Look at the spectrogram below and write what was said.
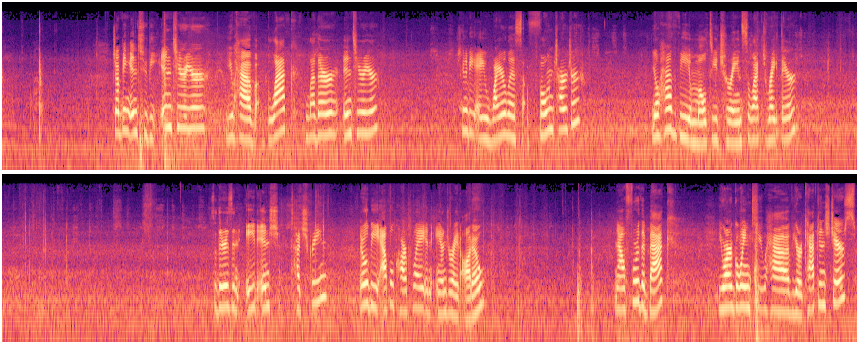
Jumping into the interior, you have black leather interior. There's going to be a wireless phone charger. You'll have the multi-terrain select right there. So there is an 8-inch touchscreen there will be Apple CarPlay and Android Auto. Now for the back, you are going to have your captain's chairs.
